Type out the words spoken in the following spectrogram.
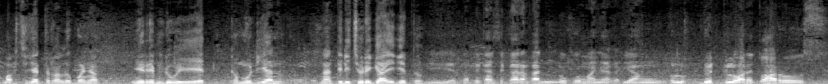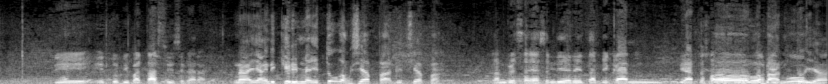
Maksudnya terlalu banyak ngirim duit, kemudian nanti dicurigai gitu. Iya, tapi kan sekarang kan hukumannya yang kelu- duit keluar itu harus di itu dibatasi sekarang. Nah, yang dikirimnya itu uang siapa? Duit siapa? Kan duit saya sendiri, tapi kan di atas Oh, 80.000, ngebantu ya.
